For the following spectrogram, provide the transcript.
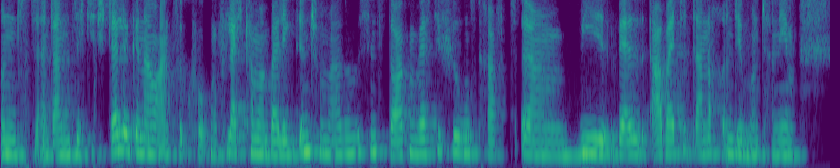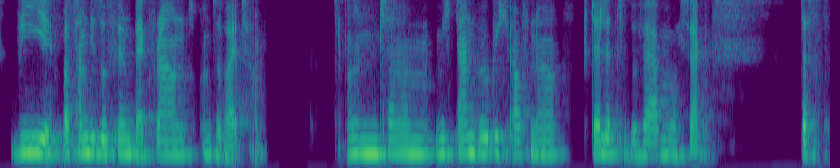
Und äh, dann sich die Stelle genau anzugucken. Vielleicht kann man bei LinkedIn schon mal so ein bisschen stalken, wer ist die Führungskraft, ähm, wie, wer arbeitet da noch in dem Unternehmen, wie, was haben die so für einen Background und so weiter? Und ähm, mich dann wirklich auf eine Stelle zu bewerben, wo ich sage, das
